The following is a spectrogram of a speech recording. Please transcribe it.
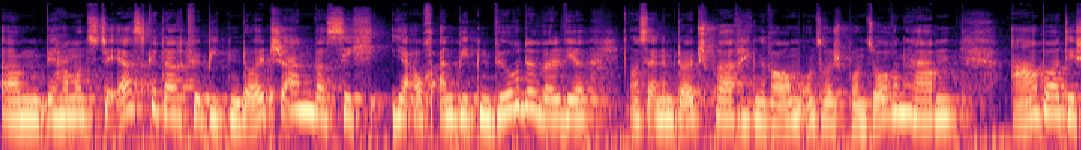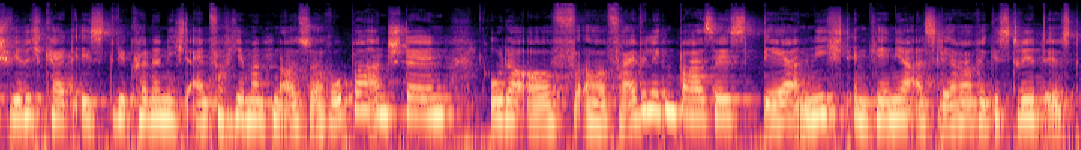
ähm, wir haben uns zuerst gedacht, wir bieten Deutsch an, was sich ja auch anbieten würde, weil wir aus einem deutschsprachigen Raum unsere Sponsoren haben. Aber die Schwierigkeit ist, wir können nicht einfach jemanden aus Europa anstellen oder auf äh, freiwilligen Basis, der nicht in Kenia als Lehrer registriert ist.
